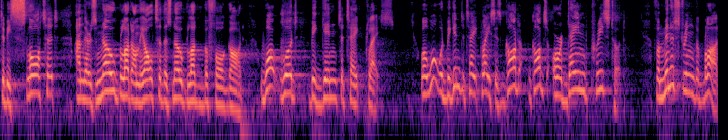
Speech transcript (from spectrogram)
to be slaughtered, and there's no blood on the altar, there's no blood before God. What would begin to take place? Well, what would begin to take place is God, God's ordained priesthood for ministering the blood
